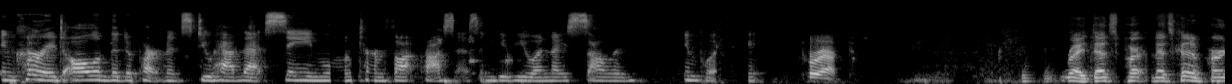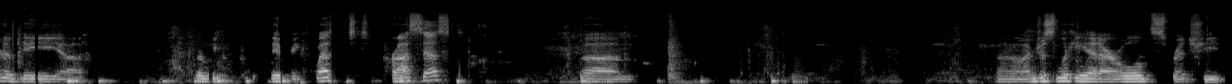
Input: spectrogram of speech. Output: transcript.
encourage all of the departments to have that same long-term thought process and give you a nice solid input. Correct. Right, that's part, that's kind of part of the, uh, the re- the request process. Um, uh, I'm just looking at our old spreadsheet.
